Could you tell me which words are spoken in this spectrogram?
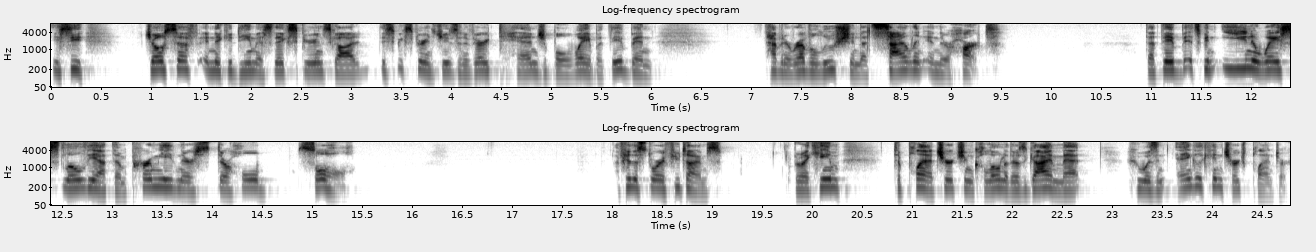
You see, Joseph and Nicodemus, they experienced God, they experienced Jesus in a very tangible way, but they've been having a revolution that's silent in their heart. That they've, it's been eating away slowly at them, permeating their, their whole soul. I've heard this story a few times. But when I came to plant a church in Kelowna, there was a guy I met who was an Anglican church planter.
